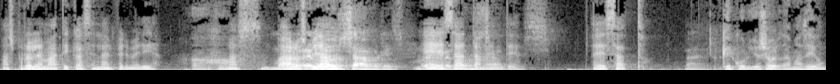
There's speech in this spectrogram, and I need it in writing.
más problemáticas en la enfermería. Ajá. Más, para Más los cuidados. responsables. más Exactamente. responsables. Exacto. Vale. Qué curioso, ¿verdad, Mateo?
